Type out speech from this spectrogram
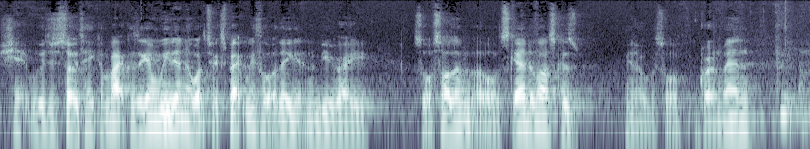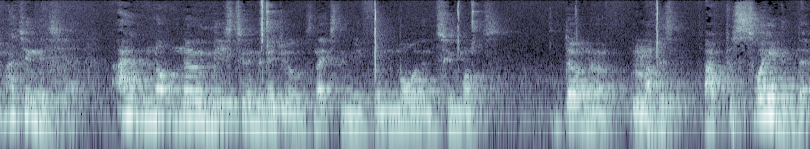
shit, we were just so taken back because again, we didn't know what to expect. We thought they were going to be very sort of solemn or scared of us because you know we're sort of grown men. Imagine this, yeah. I have not known these two individuals next to me for more than two months. Don't know. Mm. I've, just, I've persuaded them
